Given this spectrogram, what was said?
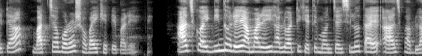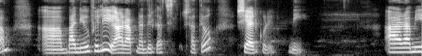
এটা বাচ্চা, বড় সবাই খেতে পারে। আজ কয়েকদিন ধরে আমার এই হালুয়াটি খেতে মন চাইছিল, তাই আজ ভাবলাম বানিয়েও ফেলি আর আপনাদের কাছ সাথেও শেয়ার করে নিই। আর আমি,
